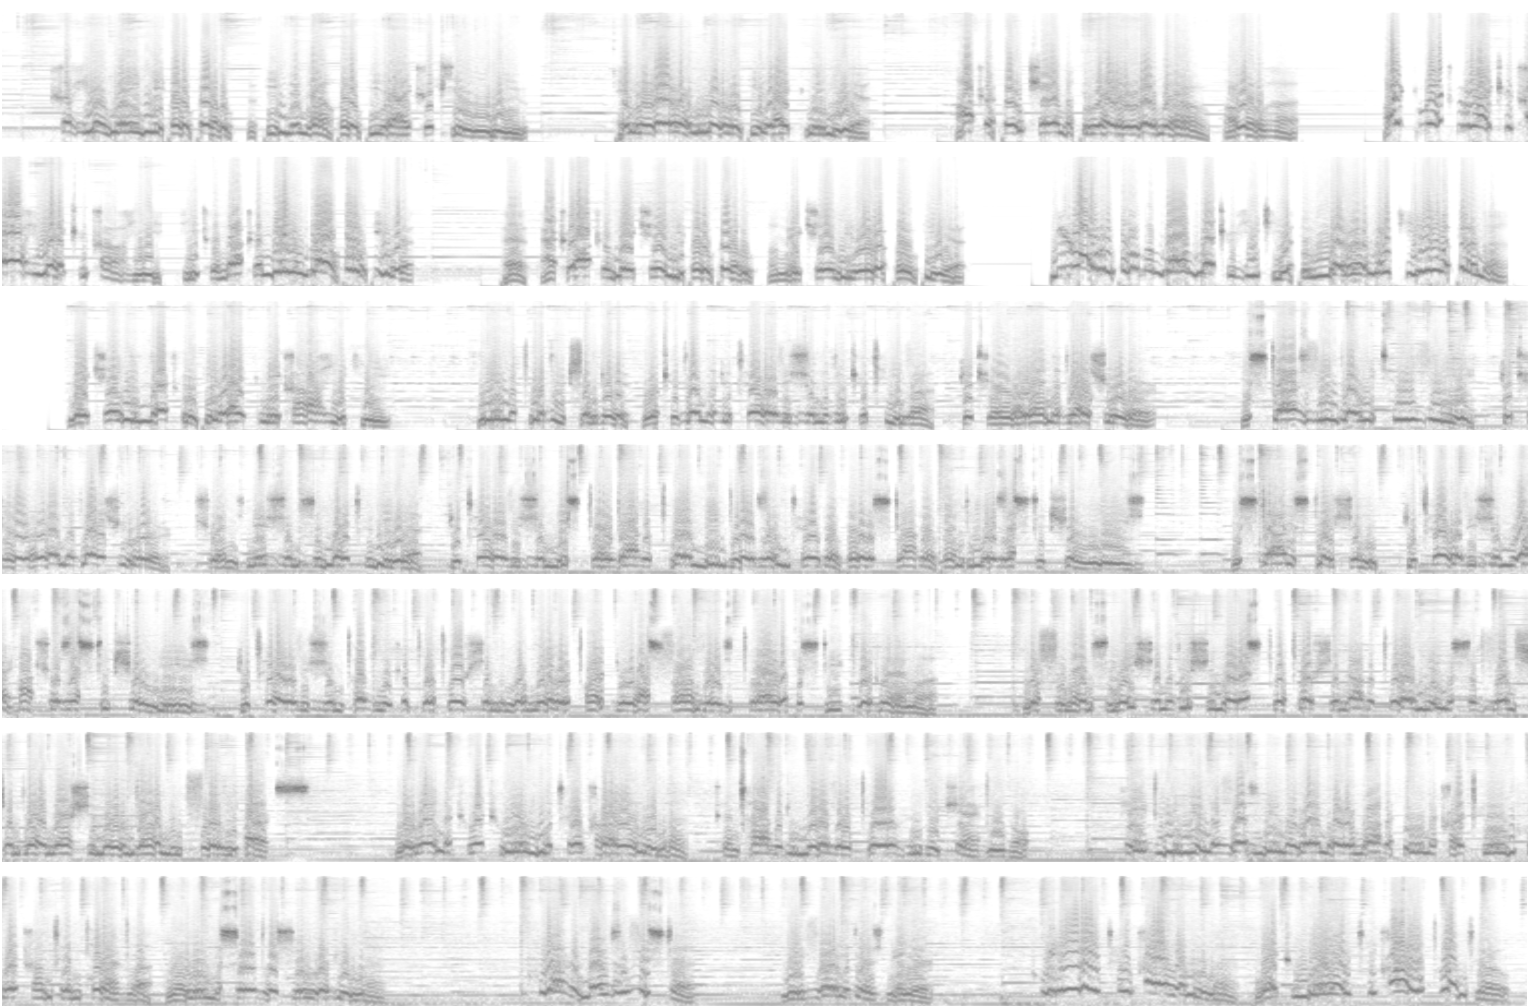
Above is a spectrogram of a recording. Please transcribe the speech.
o, i mina o i ai ka kiu. He o o mo i ai kminia. Aka o kema i ai o no, aloha. Ike meku ai kakahi ai kakahi, i ka naka mea mo o ia. E, aka aka me kemi o o, a me kemi o o ia. Mi o o o mo meku hiki a ua o mo ki o ema. Me kemi meku i ai mi kahiki. Nima production de, wakidama television di katina, i Carolina del Sur. Vindo em TV, e Carolina del Sur, transmissão simultânea, de televisão espalhada por mídias antena ou estado vendidas estações. Star Station, de televisão rádios estações, de televisão pública proporciona a maior parte das fontes para este programa. A financiation additional é proporcionada por uma subvenção da National Endowment for the Arts. Lorena Quickroom de Carolina, cantada de por Rudy Cagney. Hate menina fez me Lorena Romana uma cartoon por contemplada, Lorena sobre sua vida. Claro, mas a vista. Me foi desmeia. Cuidado to Carolina, like me to Carol Pronto.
